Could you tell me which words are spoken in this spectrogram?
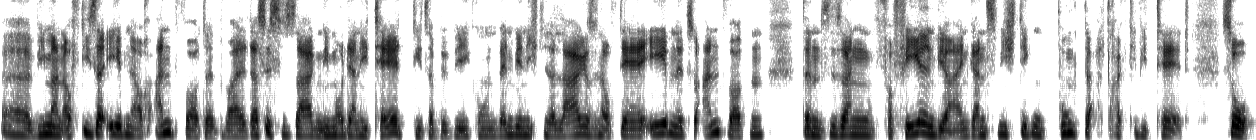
äh, wie man auf dieser Ebene auch antwortet, weil das ist sozusagen die Modernität dieser Bewegung. Und wenn wir nicht in der Lage sind, auf der Ebene zu antworten, dann sozusagen verfehlen wir einen ganz wichtigen Punkt der Attraktivität. So,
